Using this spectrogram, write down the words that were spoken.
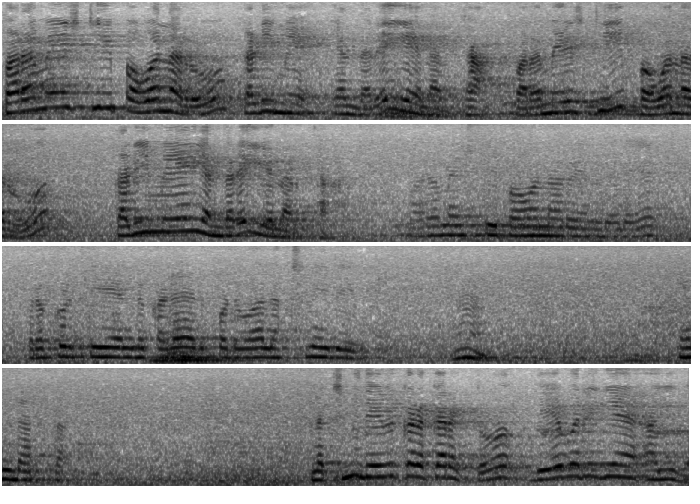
ಪರಮೇಷ್ಠಿ ಪವನರು ಕಡಿಮೆ ಎಂದರೆ ಏನರ್ಥ? ಪರಮೇಷ್ಠಿ ಪವನರು ಕಡಿಮೆ ಎಂದರೆ ಏನರ್ಥ? ಪರಮೇಷ್ಠಿ ಪವನರು ಎಂದರೆ ಪ್ರಕೃತಿ ಎಂದು ಕಳೆಯಲ್ಪಡುವ ಲಕ್ಷ್ಮೀದೇವಿ. ಹ್ಞೂ ಎಂದರ್ಥ. ಲಕ್ಷ್ಮೀದೇವಿ ಕಡೆ ಕರೆಕ್ಟು. ದೇವರಿಗೆ ಈಗ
